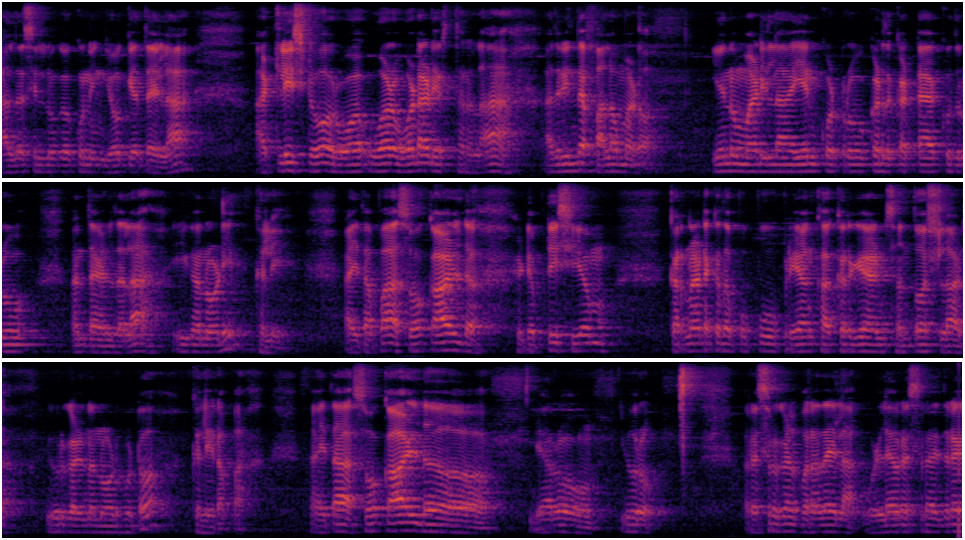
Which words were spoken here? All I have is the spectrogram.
ಕಾಲ್ದಸಿಲ್ ನುಗ್ಗೋಕ್ಕೂ ನಿಂಗೆ ಯೋಗ್ಯತೆ ಇಲ್ಲ. ಅಟ್ಲೀಸ್ಟು ಅವ್ರು ಓಡಾಡಿರ್ತಾರಲ್ಲ, ಅದರಿಂದ ಫಾಲೋ ಮಾಡೋ. ಏನೂ ಮಾಡಿಲ್ಲ, ಏನು ಕೊಟ್ಟರು ಕಡ್ದು ಕಟ್ಟೆ ಹಾಕಿದ್ರು ಅಂತ ಹೇಳ್ದಲ್ಲ, ಈಗ ನೋಡಿ ಕಲಿ. ಆಯ್ತಪ್ಪ so called deputy C M ಕರ್ನಾಟಕದ ಪಪ್ಪು ಪ್ರಿಯಾಂಕಾ ಖರ್ಗೆ ಆ್ಯಂಡ್ ಸಂತೋಷ್ ಲಾಡ್ ಇವ್ರುಗಳನ್ನ ನೋಡ್ಬಿಟ್ಟು ಕಲೀರಪ್ಪ. ಆಯಿತಾ? ಸೋ ಕಾಲ್ಡ್ ಯಾರು ಇವರು. ಅವ್ರ ಹೆಸ್ರುಗಳು ಬರೋದೇ ಇಲ್ಲ. ಒಳ್ಳೆಯವ್ರ ಹೆಸರು ಇದ್ದರೆ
